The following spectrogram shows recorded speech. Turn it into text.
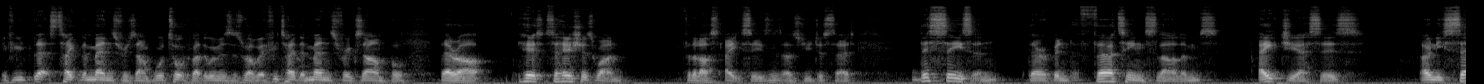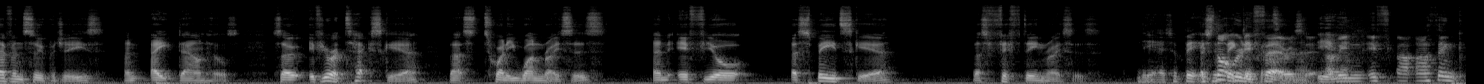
If you let's take the men's for example, we'll talk about the women's as well. But if you take the men's for example, there are So Hirscher's won for the last eight seasons, as you just said. This season, there have been 13 slaloms, 8 GSs, only 7 Super Gs, and 8 downhills. So if you're a tech skier, that's 21 races. And if you're a speed skier, that's 15 races. Yeah, it's a bit. It's, a not really fair, isn't it? Yeah. I mean, if I think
